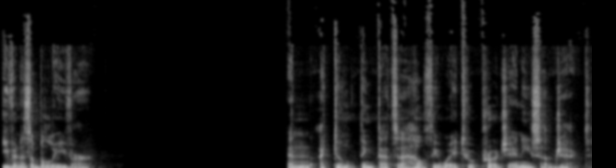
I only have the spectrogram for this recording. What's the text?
even as a believer. And I don't think that's a healthy way to approach any subject.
